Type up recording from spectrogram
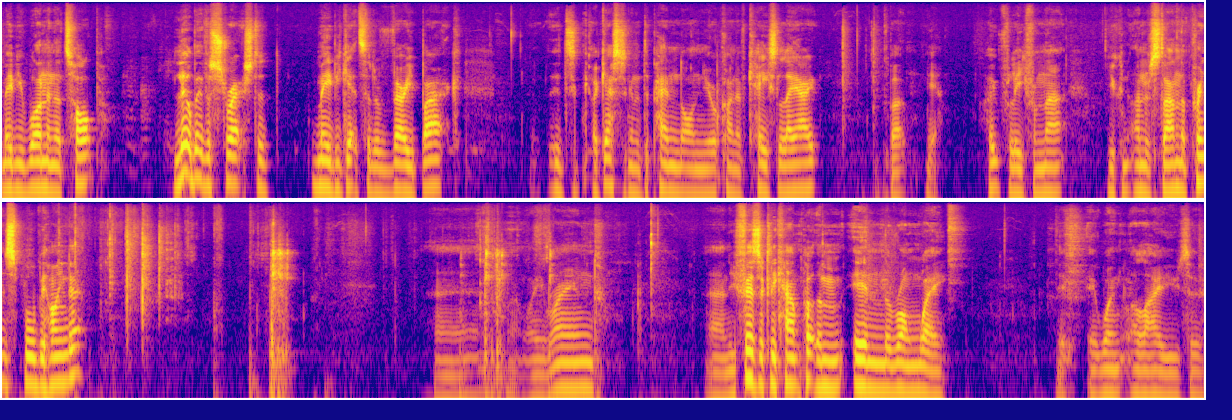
maybe one in the top. A little bit of a stretch to maybe get to the very back. It's I guess it's going to depend on your kind of case layout, but yeah, hopefully from that you can understand the principle behind it. And that way round. And you physically can't put them in the wrong way. It, it won't allow you to.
